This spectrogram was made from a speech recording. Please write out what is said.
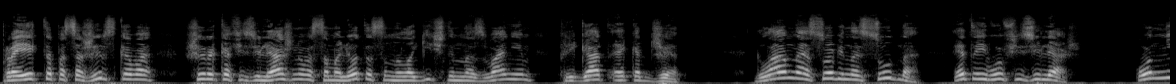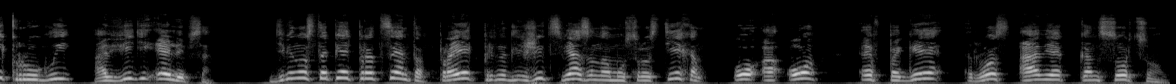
проекта пассажирского широкофюзеляжного самолета с аналогичным названием «Фрегат Экоджет». Главная особенность судна – это его фюзеляж. Он не круглый, а в виде эллипса. 95% проект принадлежит связанному с Ростехом ОАО ФПГ Росавиаконсорциум.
